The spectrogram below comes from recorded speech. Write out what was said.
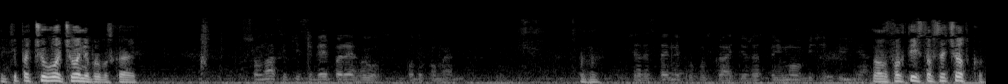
Ну, типа чого, чого не пропускають? Що в нас якийсь іде перегруз по документах. Ага. Через те не пропускають. І вже стоїмо більше півдня. Ну, але фактично все чітко.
